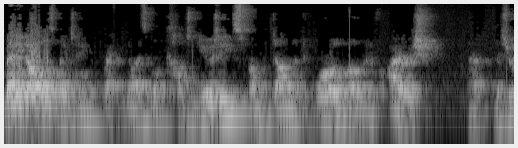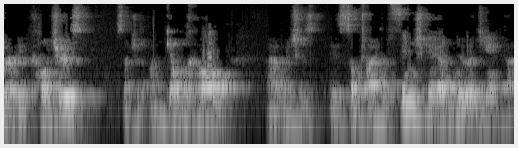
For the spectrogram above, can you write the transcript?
Many novels maintain recognizable continuities from the dominant oral mode of Irish uh, literary cultures, such as An Giobalcháin, uh, which is, is subtitled Finscéal Nua-dhéanta,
